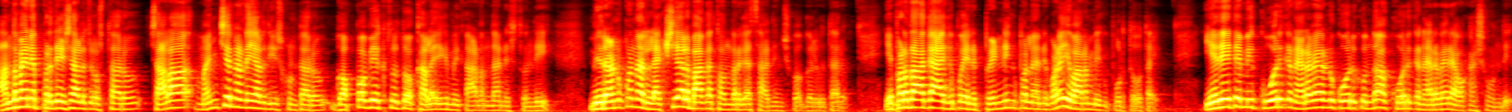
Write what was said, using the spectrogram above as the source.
అందమైన ప్రదేశాలు చూస్తారు చాలా మంచి నిర్ణయాలు తీసుకుంటారు గొప్ప వ్యక్తులతో కలయిక మీకు ఆనందాన్ని ఇస్తుంది. మీరు అనుకున్న లక్ష్యాలు బాగా తొందరగా సాధించుకోగలుగుతారు. ఇప్పటిదాకా ఆగిపోయిన పెండింగ్ పనులన్నీ కూడా ఈ వారం మీకు పూర్తవుతాయి. ఏదైతే మీ కోరిక నెరవేరని కోరుకుందో ఆ కోరిక నెరవేరే అవకాశం ఉంది.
